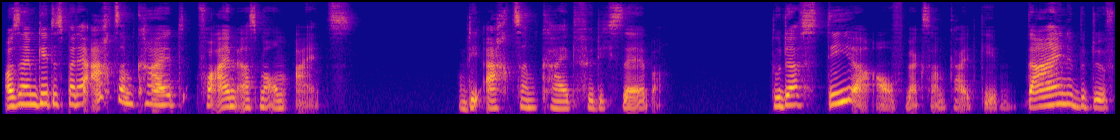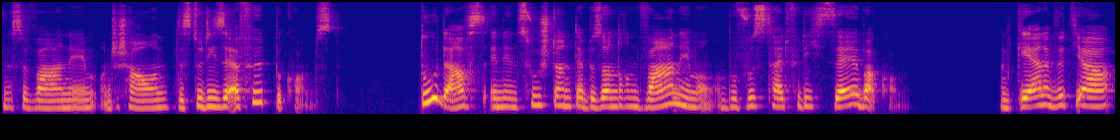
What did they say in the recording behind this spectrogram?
Außerdem geht es bei der Achtsamkeit vor allem erstmal um eins, um die Achtsamkeit für dich selber. Du darfst dir Aufmerksamkeit geben, deine Bedürfnisse wahrnehmen und schauen, dass du diese erfüllt bekommst. Du darfst in den Zustand der besonderen Wahrnehmung und Bewusstheit für dich selber kommen. Und gerne wird ja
